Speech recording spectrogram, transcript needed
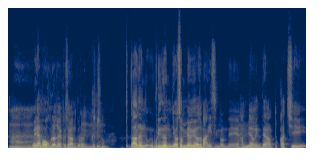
아. 왜냐면 억울하잖아요 그 사람들은. 음, 그쵸. 나는 우리는 여섯 명이어서 많이 쓴 건데 한 네. 명인데랑 똑같이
